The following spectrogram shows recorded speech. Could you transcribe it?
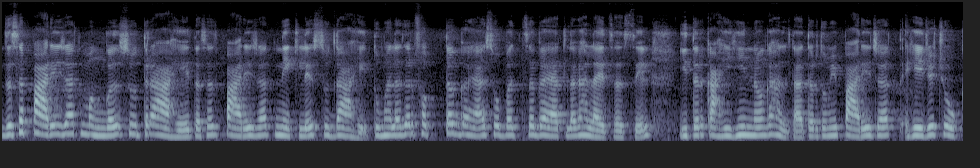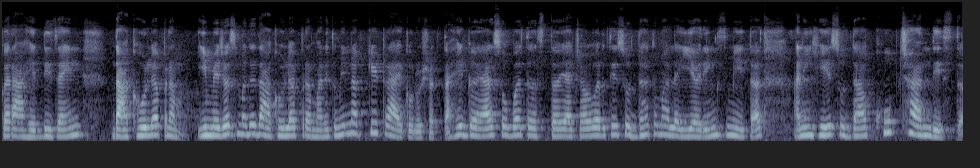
जसं पारिजात मंगलसूत्र आहे तसंच पारिजात नेकलेससुद्धा आहे. तुम्हाला जर फक्त गळ्यासोबतचं गळ्यातलं घालायचं असेल इतर काहीही न घालता तर तुम्ही पारिजात हे जे चोकर आहे डिझाईन दाखवल्याप्रम इमेजेसमध्ये दाखवल्याप्रमाणे तुम्ही नक्की ट्राय करू शकता. हे गळ्यासोबत असतं याच्यावरती सुद्धा तुम्हाला इयरिंग्स मिळतात आणि हे सुद्धा खूप छान दिसतं.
